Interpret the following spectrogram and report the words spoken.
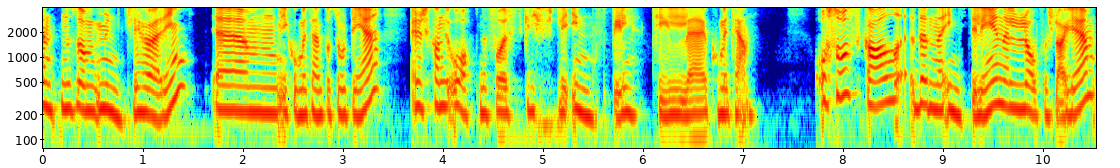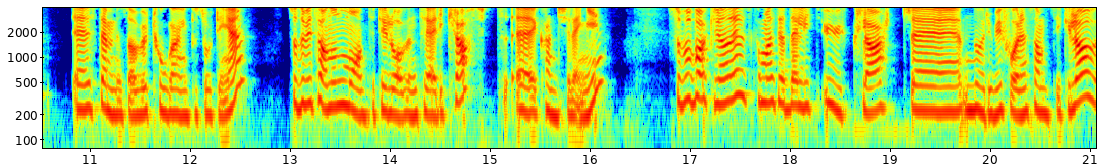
enten som muntlig høring um, i komiteen på Stortinget, eller så kan de åpne for skriftlig innspill til uh, komiteen. Og så skal denne innstillingen, eller lovforslaget, uh, stemmes over to ganger på Stortinget. Så det vil ta noen måneder til loven trer i kraft, uh, kanskje lenger. Så på bakgrunn av det kan man si at det er litt uklart når vi får en samtykkelov.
